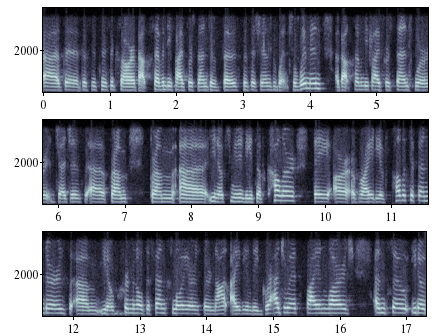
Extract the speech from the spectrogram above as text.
uh, the the statistics are about 75% of those positions went to women. About 75% were judges uh, from from uh, you know communities of color. They are a variety of public defenders, um, you know criminal defense lawyers. They're not Ivy League graduates by and large. And so you know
